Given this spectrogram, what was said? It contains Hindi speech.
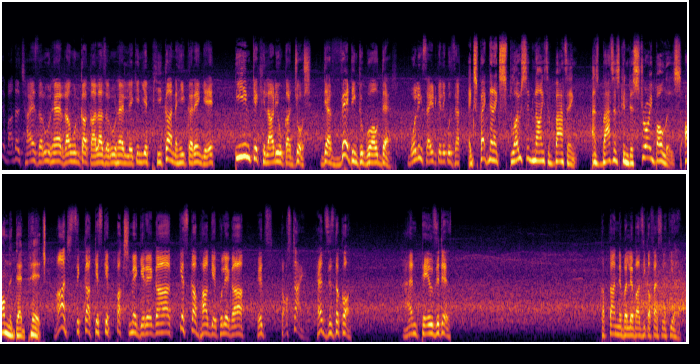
से बादल छाए ज़रूर है रंग उनका काला ज़रूर है लेकिन ये फीका नहीं करेंगे। टीम के खिलाड़ियों का जोश। They are waiting to go out their bowling side के लिए कुछ Expect an explosive night of batting as batters can destroy bowlers on the dead pitch. आज सिक्का किसके पक्ष में गिरेगा किसका भाग्य खुलेगा? It's toss time heads is the call and tails it is कप्तान ने बल्लेबाजी का फैसला किया है।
